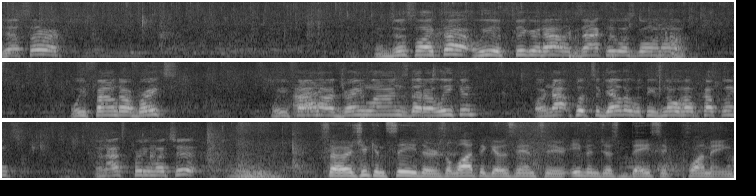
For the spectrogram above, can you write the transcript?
Yes, sir. And just like that, we have figured out exactly what's going on. We found our breaks. We found our drain lines that are leaking or not put together with these no-hub couplings. And that's pretty much it. So as you can see, there's a lot that goes into even just basic plumbing.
